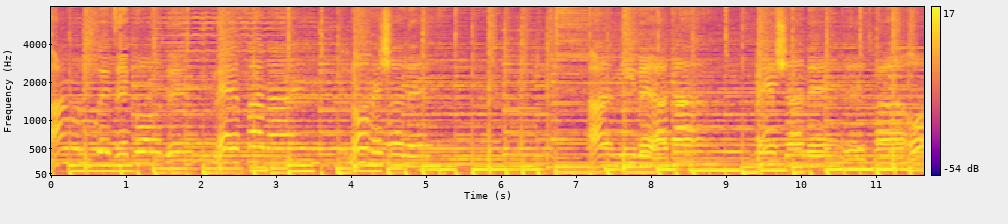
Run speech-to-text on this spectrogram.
אמרו את זה קודם לפניי, לא משנה. אני ואתה נשנה את ה...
